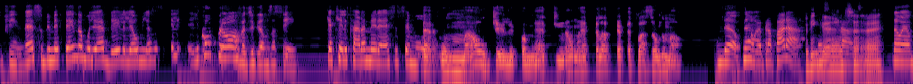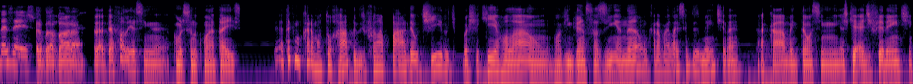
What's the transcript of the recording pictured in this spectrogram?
enfim, né, submetendo a mulher dele, ele é humilhado. Ele, ele comprova, digamos assim, que aquele cara merece ser morto. É, o mal que ele comete não é pela perpetuação do mal. Não, Não, é pra parar. nesse Vingança, é. não é um desejo. É para parar. Eu Até falei assim, né, conversando com a Thaís. Até que o cara matou rápido, foi lá, pá, deu tiro, tipo, achei que ia rolar um- uma vingançazinha. Não, o cara vai lá e simplesmente, né, acaba. Então, assim, acho que é diferente,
